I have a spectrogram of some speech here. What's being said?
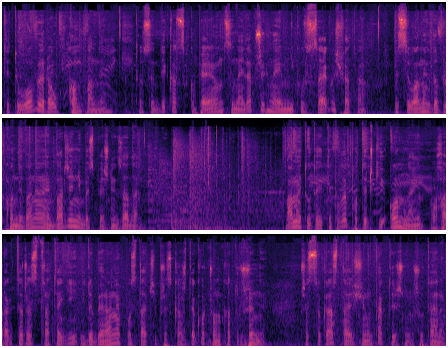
Tytułowy Rogue Company to syndykat skupiający najlepszych najemników z całego świata, wysyłanych do wykonywania najbardziej niebezpiecznych zadań. Mamy tutaj typowe potyczki online o charakterze strategii i dobierania postaci przez każdego członka drużyny, przez co gra staje się taktycznym shooterem.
